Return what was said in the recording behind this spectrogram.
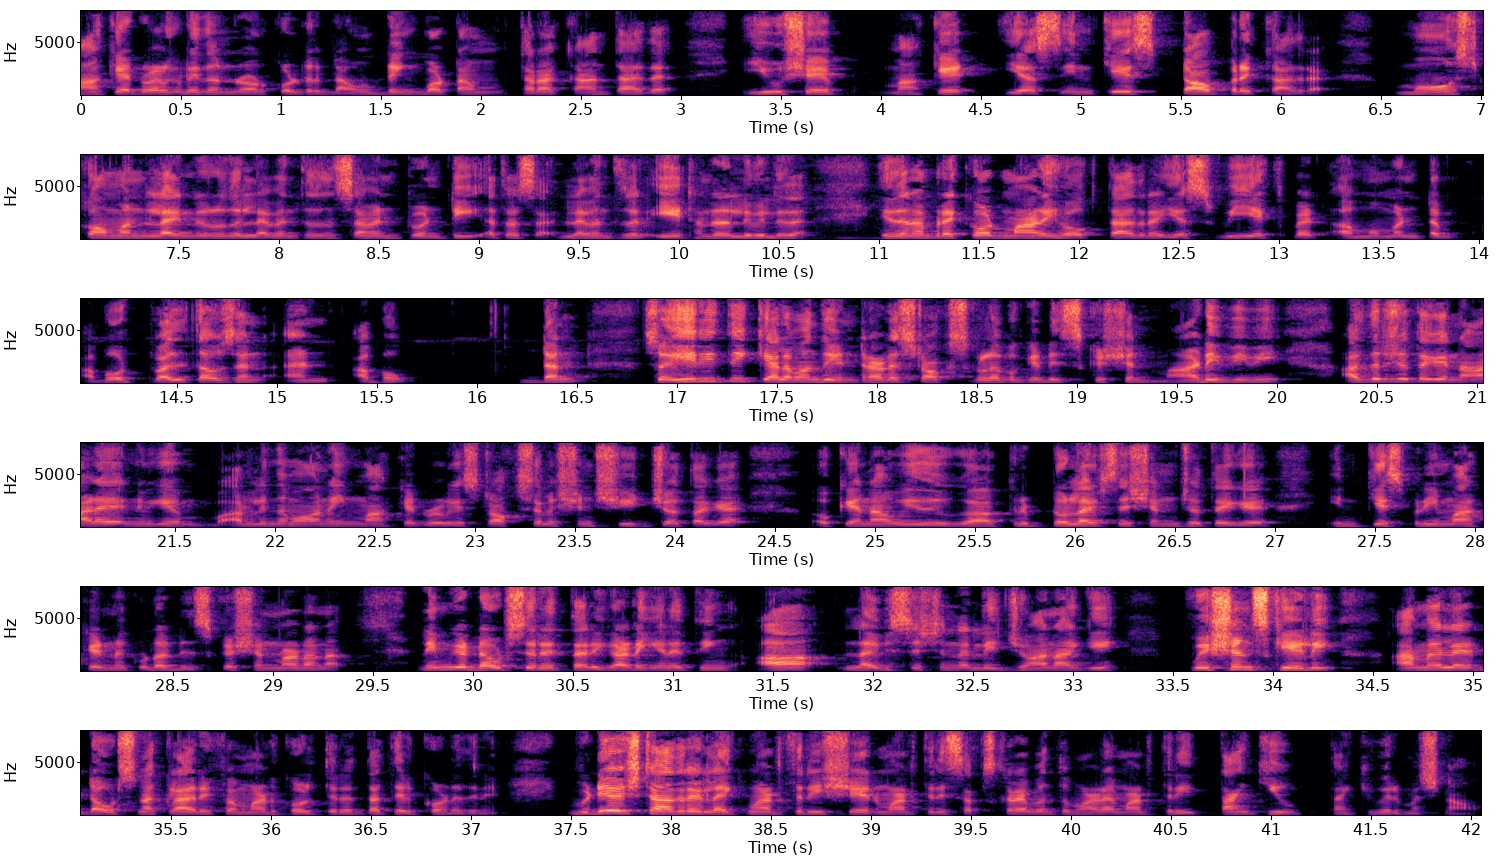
ಮಾರ್ಕೆಟ್ ಒಳಗಡೆ ಇದನ್ನ ನೋಡ್ಕೊಂಡ್ರೆ ಡೌಂಟಿಂಗ್ ಬಾಟಮ್ ತರ ಕಾಣ್ತಾ ಇದೆ. U shape market is in case top break ಆದ್ರೆ. ಮೋಸ್ಟ್ ಕಾಮನ್ ಲೈನ್ ಇರೋದು ಲೆವೆನ್ ತೌಸಂಡ್ ಸೆವೆನ್ ಟ್ವೆಂಟಿ ಅಥವಾ eleven thousand eight hundred level ಇದೆ. ಇದನ್ನ ಬ್ರೇಕ್ಔಟ್ ಮಾಡಿ ಹೋಗ್ತಾ ಇದ್ರೆ as we expect a momentum about twelve thousand and above done so ಈ ರೀತಿ ಕೆಲವೊಂದು ಇಂಟ್ರಾಡೆ ಸ್ಟಾಕ್ಸ್ಗಳ ಬಗ್ಗೆ ಡಿಸ್ಕಷನ್ ಮಾಡಿದೀವಿ. ಅದ್ರ ಜೊತೆಗೆ ನಾಳೆ ನಿಮಗೆ ಅರ್ಲಿಂದ ಮಾರ್ನಿಂಗ್ ಮಾರ್ಕೆಟ್ ಒಳಗೆ ಸ್ಟಾಕ್ ಸೆಲೆಕ್ಷನ್ ಶೀಟ್ ಜೊತೆಗೆ ಓಕೆ ನಾವು ಈಗ ಕ್ರಿಪ್ಟೋ ಲೈಫ್ ಸೆಷನ್ ಜೊತೆಗೆ ಇನ್ ಕೇಸ್ ಪ್ರೀ ಮಾರ್ಕೆಟ್ನ ಕೂಡ ಡಿಸ್ಕಷನ್ ಮಾಡೋಣ. ನಿಮಗೆ ಡೌಟ್ಸ್ ಇರುತ್ತೆ ರಿಗಾರ್ಡಿಂಗ್ ಎನಿಥಿಂಗ್ ಆ ಲೈವ್ ಸೆಷನ್ ಅಲ್ಲಿ ಜಾಯ್ನ್ ಆಗಿ ಕ್ವೆಶನ್ಸ್ ಕೇಳಿ, ಆಮೇಲೆ ಡೌಟ್ಸ್ನ ಕ್ಲಾರಿಫೈ ಮಾಡ್ಕೊಳ್ತೀರಿ ಅಂತ ತಿಳ್ಕೊಂಡಿದ್ದೀನಿ. ವಿಡಿಯೋ ಇಷ್ಟ ಆದರೆ ಲೈಕ್ ಮಾಡ್ತೀರಿ ಶೇರ್ ಮಾಡ್ತೀರಿ ಸಬ್ಸ್ಕ್ರೈಬ್ ಅಂತೂ ಮಾಡೇ ಮಾಡ್ತೀರಿ. Thank you thank you very much ನಾವು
